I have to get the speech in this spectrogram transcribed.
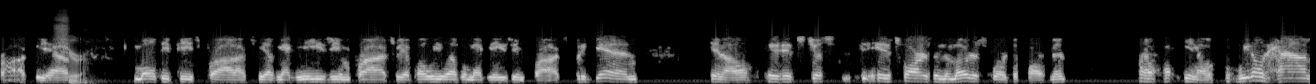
product, we have sure. multi-piece products, we have magnesium products, we have OE level magnesium products. But again, you know, it's just as far as in the motorsport department, uh, you know, we don't have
